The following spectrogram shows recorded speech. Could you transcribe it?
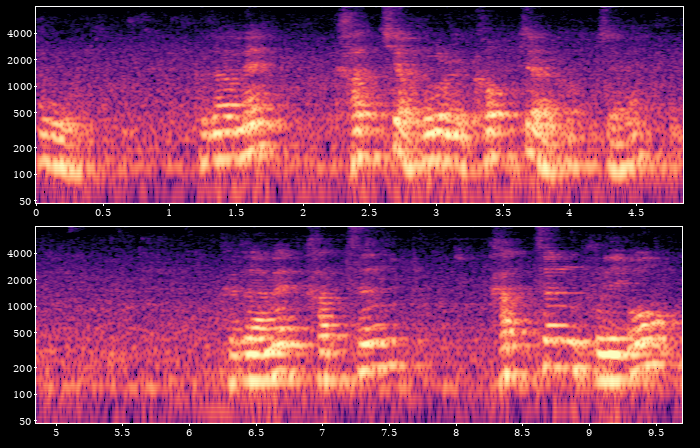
편관. 그 다음에 같죠. 이걸 겁제요. 겁제. 그 다음에 같은 같은 부이고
